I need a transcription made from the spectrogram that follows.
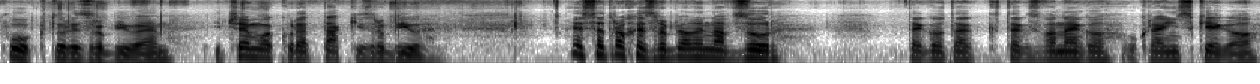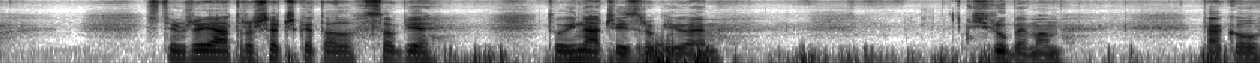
pług, który zrobiłem i czemu akurat taki zrobiłem. Jest to trochę zrobiony na wzór tego tak, tak zwanego ukraińskiego. Z tym, że ja troszeczkę to sobie tu inaczej zrobiłem. Śrubę mam taką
